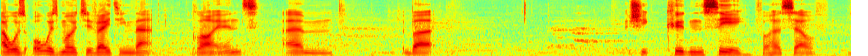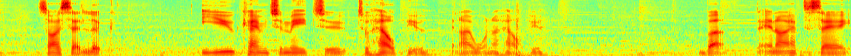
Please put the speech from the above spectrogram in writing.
I was always motivating that client um, but she couldn't see for herself. So I said, "Look, you came to me to to help you, and I want to help you." But and I have to say,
